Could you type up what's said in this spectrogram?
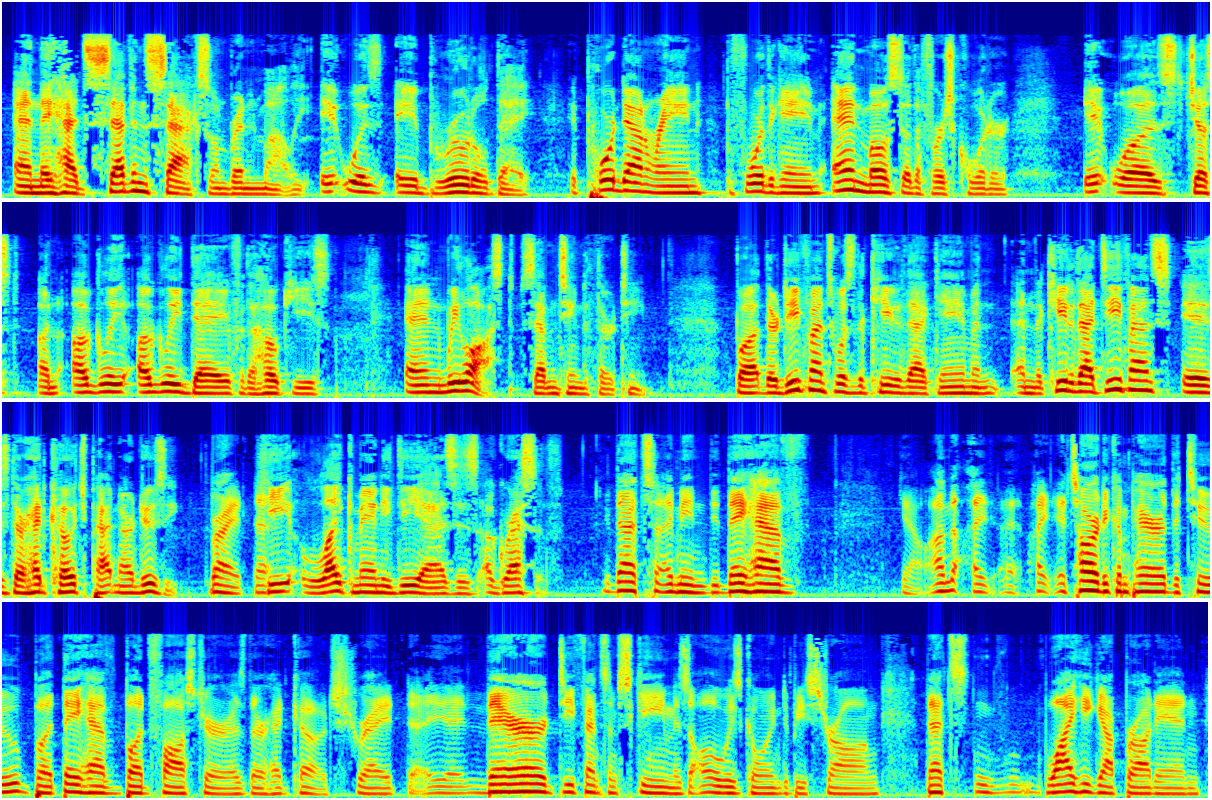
and they had seven sacks on Brenden Motley. It was a brutal day. It poured down rain before the game and most of the first quarter. It was just an ugly, ugly day for the Hokies, and we lost 17 to 13. But their defense was the key to that game, and, and the key to that defense is their head coach Pat Narduzzi. Right. he, like Manny Diaz, is aggressive. That's. I mean, they have. You know, I'm, I, I, it's hard to compare the two, but they have Bud Foster as their head coach, right? Uh, their defensive scheme is always going to be strong. That's why he got brought in.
